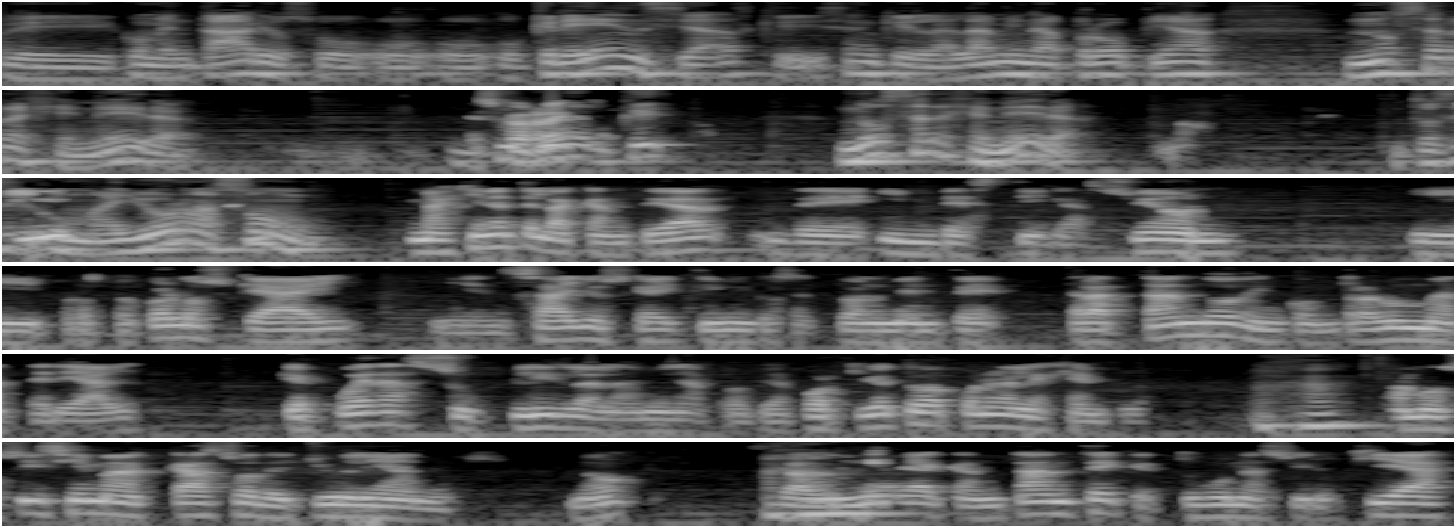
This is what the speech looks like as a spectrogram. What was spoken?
eh, comentarios o, creencias que dicen que la lámina propia no se regenera. Es correcto. Que no se regenera. No. Entonces, con mayor razón. Imagínate la cantidad de investigación y protocolos que hay y ensayos que hay clínicos actualmente tratando de encontrar un material que pueda suplir la lámina propia. Porque yo te voy a poner el ejemplo. Famosísima caso de Julianus, ¿no? Extraordinaria cantante que tuvo una cirugía,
